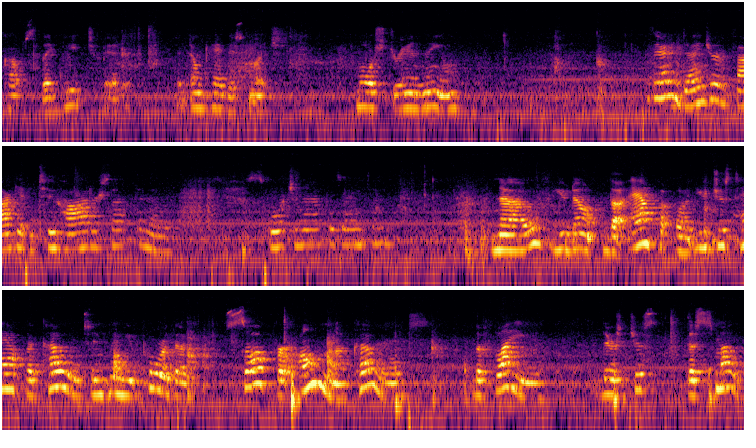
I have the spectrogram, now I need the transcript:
because they bleach better. They don't have as much moisture in them. Is there any danger of fire getting too hot or something and scorching apples or anything? No, you don't. The apple, uh, you just have the coals, and when you pour the sulfur on the coals, the flame, there's just the smoke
